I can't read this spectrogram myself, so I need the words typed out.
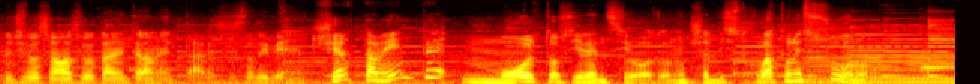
Non ci possiamo assolutamente lamentare, si è stati bene. Certamente molto silenzioso, non ci ha disturbato nessuno.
